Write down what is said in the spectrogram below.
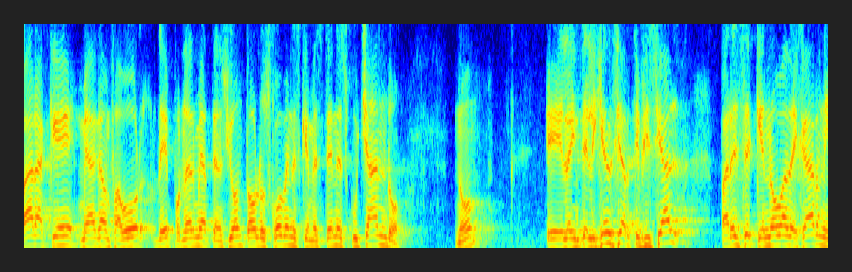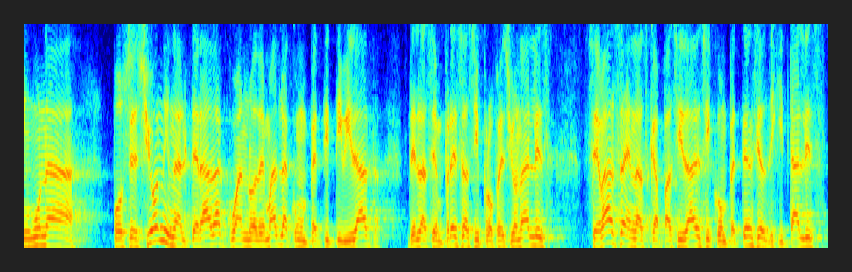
para que me hagan favor de ponerme atención todos los jóvenes que me estén escuchando, ¿no? Eh, la inteligencia artificial parece que no va a dejar ninguna posesión inalterada cuando además la competitividad de las empresas y profesionales se basa en las capacidades y competencias digitales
